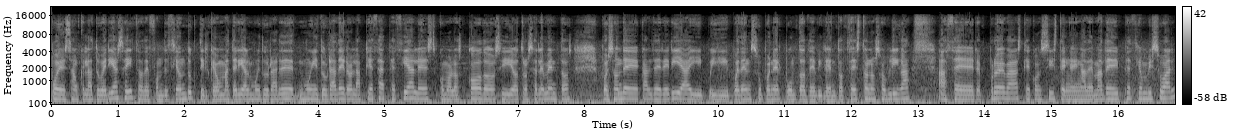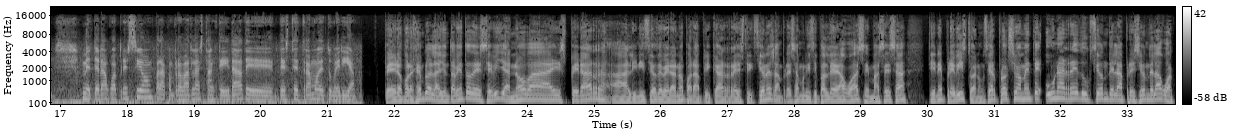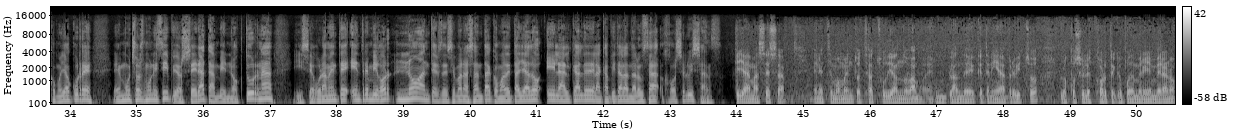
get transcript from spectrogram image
pues aunque la tubería se hizo de fundición dúctil, que es un material muy duradero, las piezas especiales como los codos y otros elementos, pues son de calderería y, pueden suponer puntos débiles. Entonces esto nos obliga a hacer pruebas que consisten en, además de inspección visual, meter agua a presión para comprobar la estanqueidad de este tramo de tubería. Pero, por ejemplo, el Ayuntamiento de Sevilla no va a esperar al inicio de verano para aplicar restricciones. La empresa municipal de aguas, Emasesa, tiene previsto anunciar próximamente una reducción de la presión del agua, como ya ocurre en muchos municipios. Será también nocturna y seguramente entre en vigor no antes de Semana Santa, como ha detallado el alcalde de la capital andaluza, José Luis Sanz que ya además esa en este momento está estudiando, vamos, es un plan de, que tenía previsto, los posibles cortes que pueden venir en verano,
